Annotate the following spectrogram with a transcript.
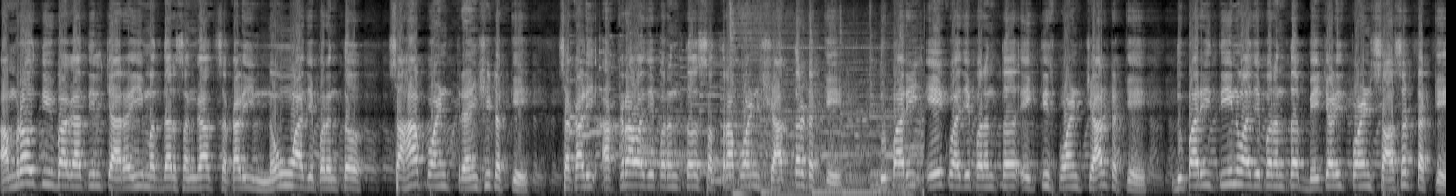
अमरावती विभागातील चारही मतदारसंघात सकाळी नऊ वाजेपर्यंत सहा पॉईंट त्र्याऐंशी टक्के सकाळी अकरा वाजेपर्यंत सतरा पॉईंट शहात्तर टक्के दुपारी एक वाजेपर्यंत एकतीस पॉईंट चार टक्के दुपारी तीन वाजेपर्यंत बेचाळीस पॉईंट सहासष्ट टक्के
